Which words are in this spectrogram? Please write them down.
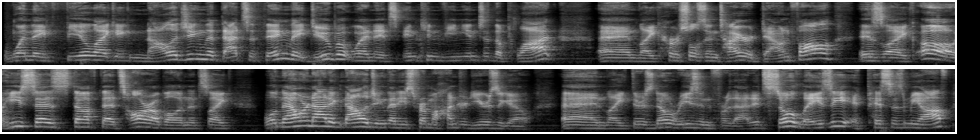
when they feel like acknowledging that that's a thing, they do, but when it's inconvenient to the plot and like Herschel's entire downfall is like, oh, he says stuff that's horrible, and it's like, well, now we're not acknowledging that he's from a hundred years ago, and like, there's no reason for that. It's so lazy, it pisses me off.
